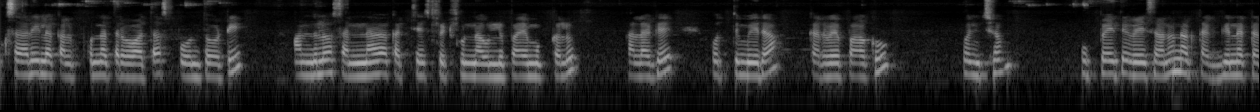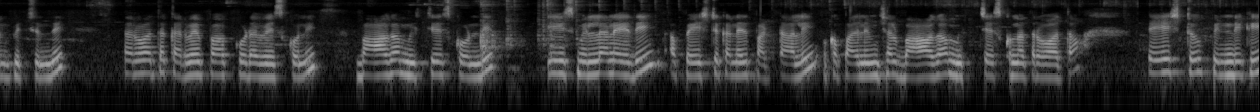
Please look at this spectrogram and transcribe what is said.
ఒకసారి ఇలా కలుపుకున్న తర్వాత స్పూన్ తోటి అందులో సన్నగా కట్ చేసి పెట్టుకున్న ఉల్లిపాయ ముక్కలు అలాగే కొత్తిమీర కరివేపాకు కొంచెం ఉప్పు అయితే వేసాను. నాకు తగ్గినట్టు అనిపించింది. తర్వాత కరివేపాకు కూడా వేసుకొని బాగా మిక్స్ చేసుకోండి. ఈ స్మెల్ అనేది ఆ పేస్ట్కి అనేది పట్టాలి. ఒక పది నిమిషాలు బాగా మిక్స్ చేసుకున్న తర్వాత టేస్ట్ పిండికి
